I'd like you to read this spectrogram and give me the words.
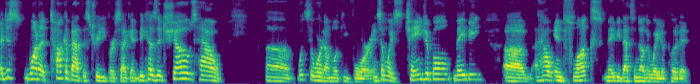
I just want to talk about this treaty for a second because it shows how uh, what's the word I'm looking for? In some ways, changeable, maybe. Uh, how in flux, maybe that's another way to put it.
